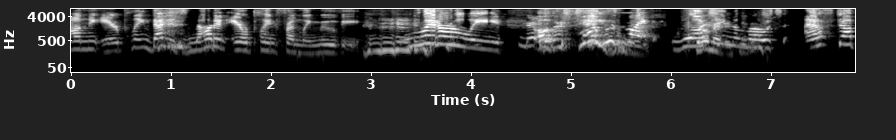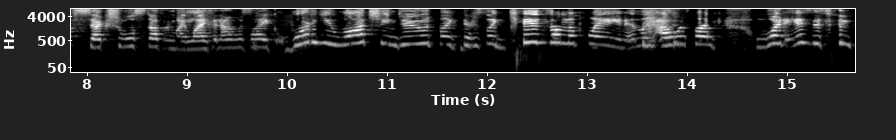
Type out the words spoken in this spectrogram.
on the airplane. That is not an airplane friendly movie. Literally, no. oh, there's I titties was like watching many the titties. most effed up sexual stuff in my life, and I was like, "What are you watching, dude? Like, there's like kids on the plane, and like I was like, what is this?" And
